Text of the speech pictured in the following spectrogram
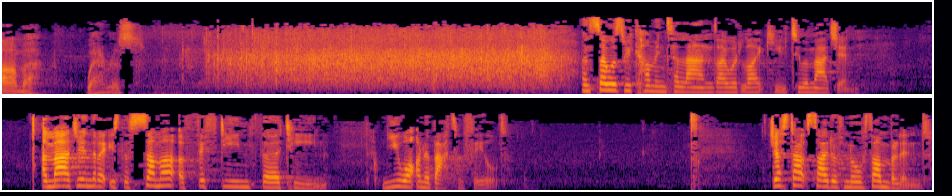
armor wearers. And so, as we come into land, I would like you to imagine. Imagine that it is the summer of 1513. You are on a battlefield. Just outside of Northumberland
